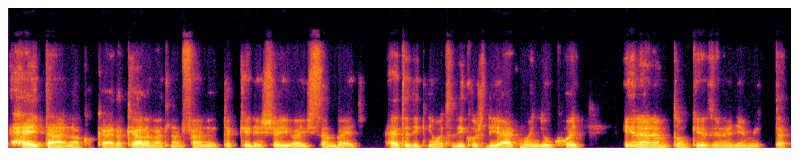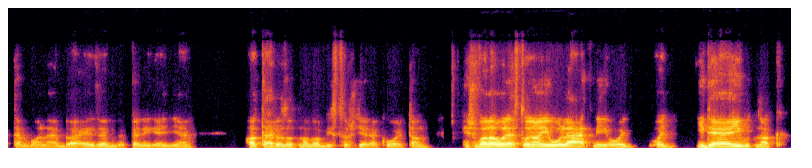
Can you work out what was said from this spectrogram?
helytállnak akár a kellemetlen felnőttek kérdéseivel is szembe egy 7.-8-os diák mondjuk, hogy én el nem tudom képzelni, hogy én mit tettem volna ebbe a helyzetbe, pedig egy ilyen határozott, magabiztos gyerek voltam. És valahol ezt olyan jól látni, hogy, hogy ide eljutnak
